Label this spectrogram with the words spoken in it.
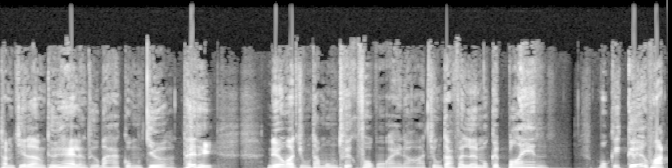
thậm chí lần thứ hai lần thứ ba cũng chưa. Thế thì nếu mà chúng ta muốn thuyết phục một ai đó chúng ta phải lên một cái plan một cái kế hoạch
